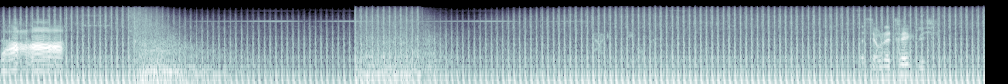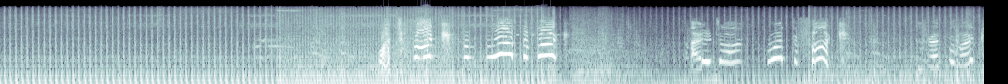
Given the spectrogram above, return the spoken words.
Na. Unerträglich. What the fuck? What the fuck? Alter, what the fuck? Ich werd verrückt.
